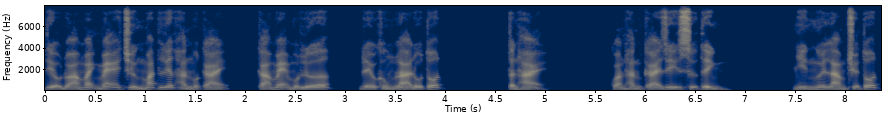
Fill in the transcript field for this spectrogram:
Tiểu đoá mạnh mẽ trừng mắt liếc hắn một cái, cá mẹ một lứa, đều không là đồ tốt. Tân Hải. Quản hắn cái gì sự tình. Nhìn ngươi làm chuyện tốt.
